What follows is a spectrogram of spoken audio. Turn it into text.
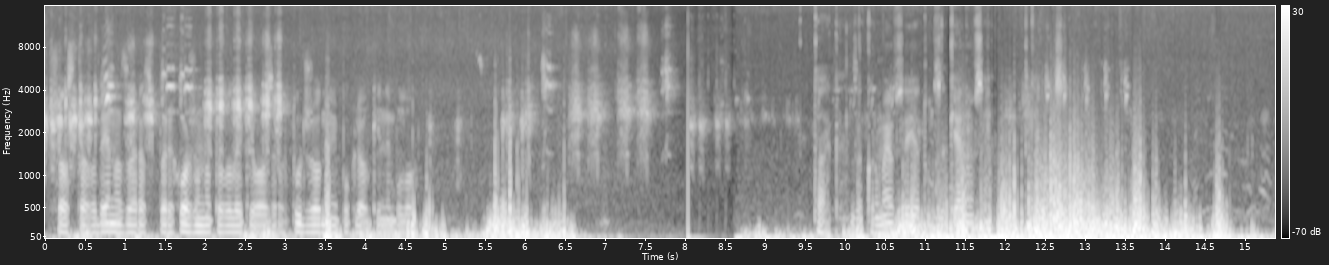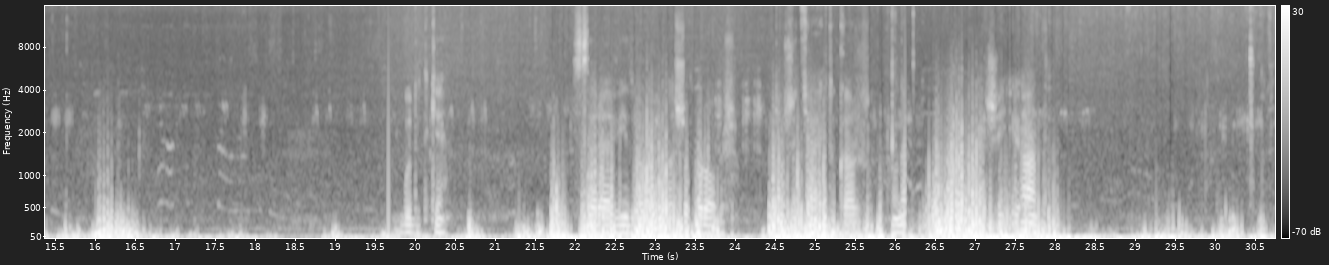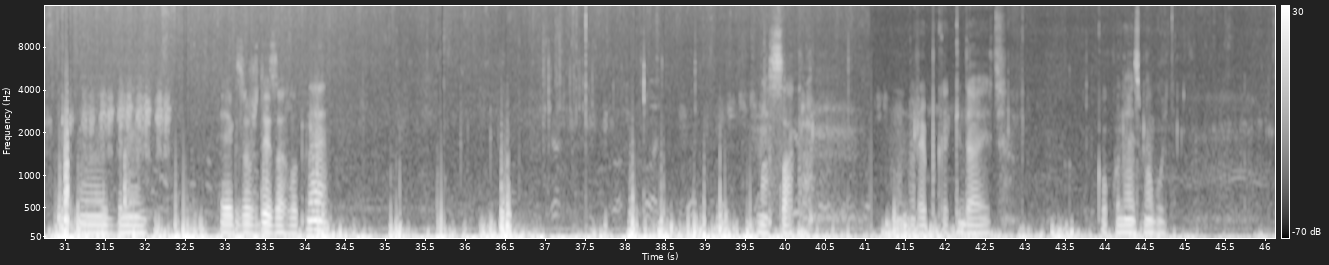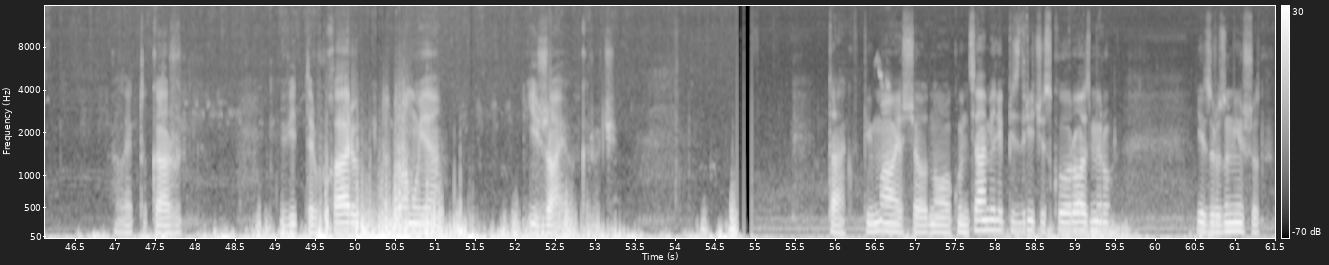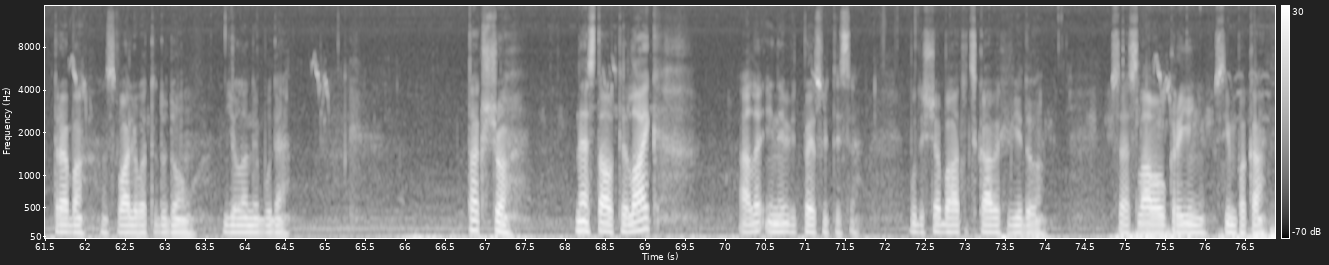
Шоста година, зараз перехожу на то велике озеро. Тут жодної покльовки не було. Так, закормився я, тут закинувся. Таке озеро. Буде таке старе відео, а що поробиш? Життя, як то кажуть. Вона перший гігант. Ой, блін. Як завжди заглотне. Масакра. Вон рибка кидається. Кокунець, мабуть. Але як то кажуть, вітер в харю і додому я їжджаю, коротше. Так, впіймав я ще одного кунця міліпіздрічського розміру і зрозумів, що треба звалювати додому. Діла не буде. Так що не ставте лайк, але і не відписуйтеся. Буде ще багато цікавих відео. Все, слава Україні! Всім пока!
